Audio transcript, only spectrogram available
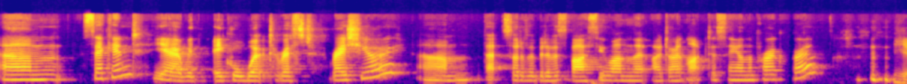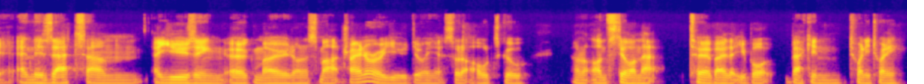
um, second. Yeah, with equal work to rest ratio. Um, that's sort of a bit of a spicy one that I don't like to see on the program yeah, and is that um, are you using erg mode on a smart trainer, or are you doing it sort of old school? I'm still on that turbo that you bought back in 2020.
